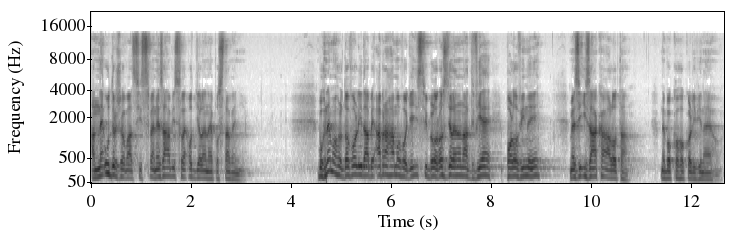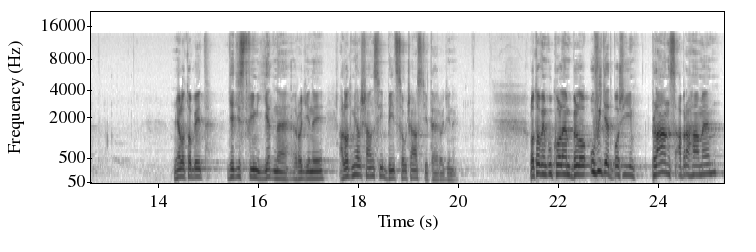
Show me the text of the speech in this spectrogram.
a neudržovat si své nezávisle oddělené postavení. Bůh nemohl dovolit, aby Abrahamovo dědictví bylo rozděleno na dvě poloviny mezi Izáka a Lota nebo kohokoliv jiného. Mělo to být dědictvím jedné rodiny a Lot měl šanci být součástí té rodiny. Lotovým úkolem bylo uvidět boží plán s Abrahamem,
